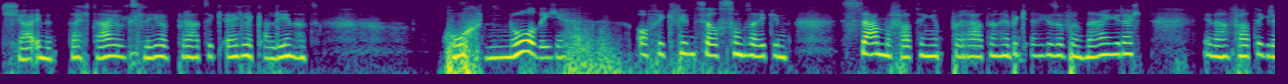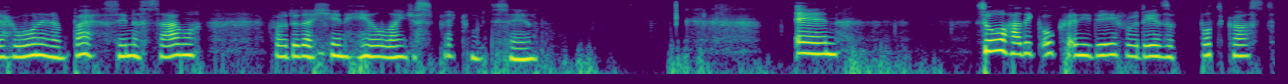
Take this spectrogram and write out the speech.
ja, in het dagdagelijks leven praat ik eigenlijk alleen het hoognodige. Of ik vind zelfs soms dat ik in samenvattingen praat. Dan heb ik ergens over nagedacht en dan vat ik dat gewoon in een paar zinnen samen, waardoor dat geen heel lang gesprek moet zijn. En zo had ik ook een idee voor deze podcast.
